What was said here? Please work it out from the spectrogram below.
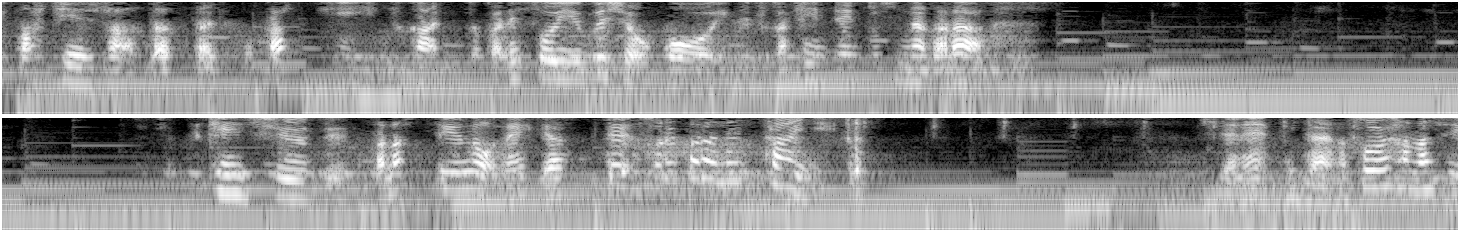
え、まあ生産だったりとか、品質管理とかね、そういう部署をこう、いくつか転々としながら、研修っていうのかな？っていうのをね、やって、それからね、タイに来てね、みたいな、そういう話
